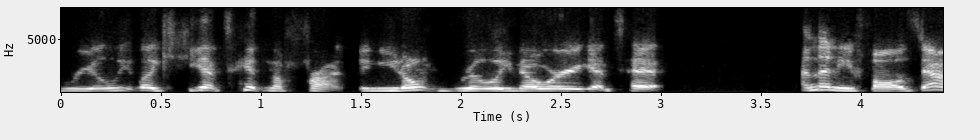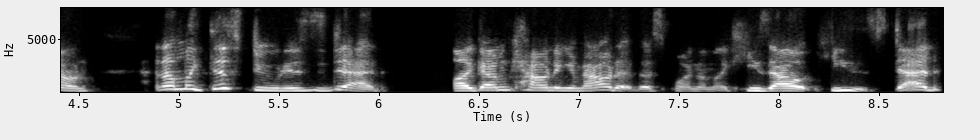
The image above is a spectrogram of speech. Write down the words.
really like he gets hit in the front and you don't really know where he gets hit. And then he falls down. And I'm like, this dude is dead. Like I'm counting him out at this point. I'm like, he's out, he's dead.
